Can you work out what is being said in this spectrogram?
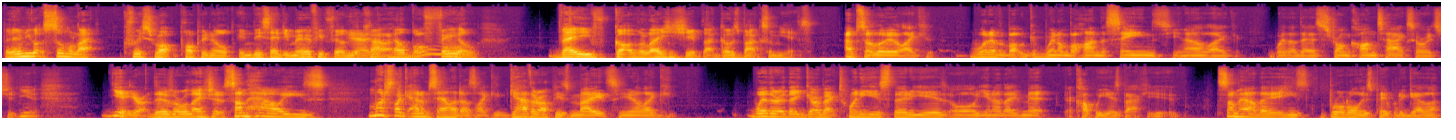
But then you got someone like Chris Rock popping up in this Eddie Murphy film, Yeah, you can't like, help but feel they've got a relationship that goes back some years. Absolutely. Like whatever went on behind the scenes. You know, like whether there's strong contacts or it's just, you yeah, you're right. There's a relationship. Somehow he's much like Adam Sandler does. Like you gather up his mates. You know, like whether they go back 20 years, 30 years, or you know they've met a couple years back. Somehow they, he's brought all these people together.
